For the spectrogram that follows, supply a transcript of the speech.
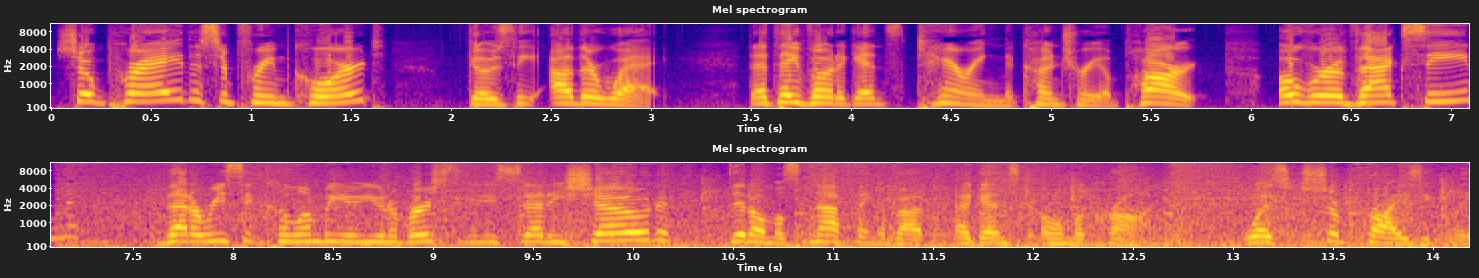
So pray the Supreme Court goes the other way, that they vote against tearing the country apart over a vaccine that a recent Columbia University study showed did almost nothing about against Omicron was surprisingly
